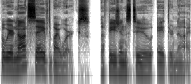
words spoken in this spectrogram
But we are not saved by works, Ephesians 2 8 through 9.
